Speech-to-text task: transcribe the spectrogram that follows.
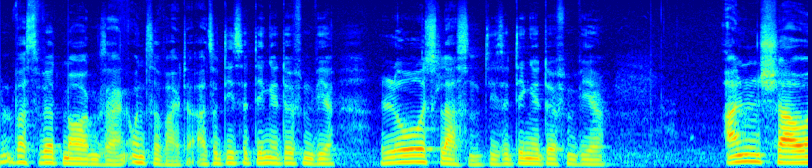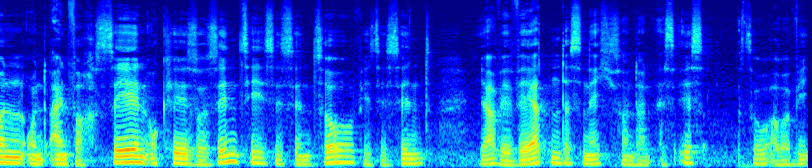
was wird morgen sein und so weiter. Also diese Dinge dürfen wir loslassen, diese Dinge dürfen wir anschauen und einfach sehen, okay, so sind sie, sie sind so, wie sie sind. Ja, wir werten das nicht, sondern es ist so, aber wir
